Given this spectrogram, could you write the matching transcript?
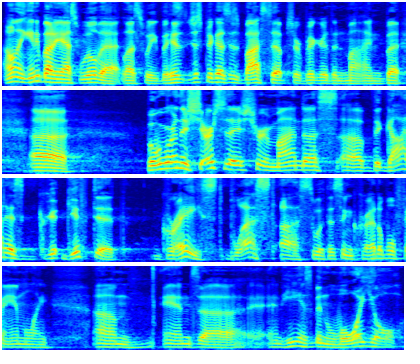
I don't think anybody asked Will that last week, but his, just because his biceps are bigger than mine. But, uh, but we were in this church today just to remind us uh, that God has g- gifted, graced, blessed us with this incredible family. Um, and, uh, and He has been loyal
